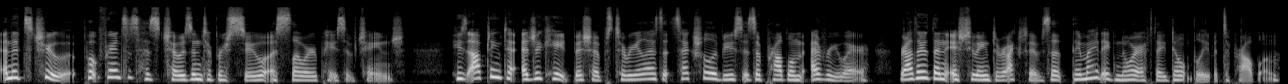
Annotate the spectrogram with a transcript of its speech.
And it's true, Pope Francis has chosen to pursue a slower pace of change. He's opting to educate bishops to realize that sexual abuse is a problem everywhere, rather than issuing directives that they might ignore if they don't believe it's a problem.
